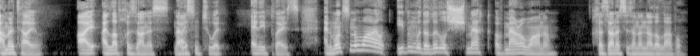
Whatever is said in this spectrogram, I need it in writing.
I'm gonna tell you, I I love chazanis, and I listen to it any place. And once in a while, even with a little schmeck of marijuana, chazanis is on another level.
